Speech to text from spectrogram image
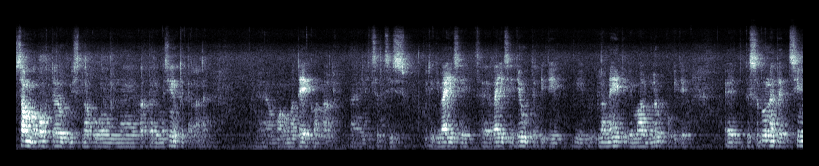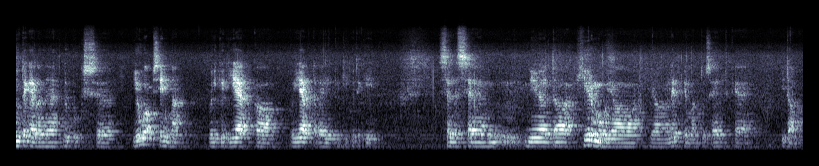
samma kohta jõudmist, nagu on äh, Katariina sinu tegelane äh, oma, oma teekonnal. Äh, lihtsalt siis kuidagi väliseid, väliseid jõude pidi või planeedi või maailma lõppu pidi. et kas sa tunned, et sinu tegelane lõpuks jõuab sinna või ikkagi jääb ka, või jääb ta veel ikkagi kuidagi sellesse mm, nii-öelda hirmu ja, ja leppimatuse hetke pidama?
